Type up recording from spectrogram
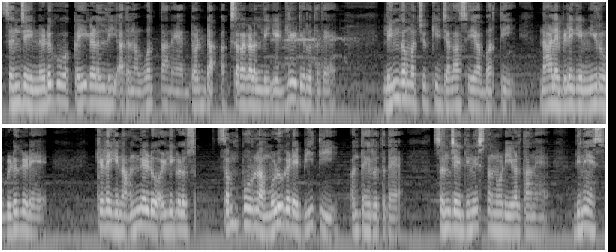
ಸಂಜಯ್ ನಡುಗುವ ಕೈಗಳಲ್ಲಿ ಅದನ್ನು ಓದ್ತಾನೆ ದೊಡ್ಡ ಅಕ್ಷರಗಳಲ್ಲಿ ಹೆಡ್ಲೈಟ್ ಇರುತ್ತದೆ. ಲಿಂಗಮಚುಕ್ಕಿ ಜಲಾಶಯ ಭರ್ತಿ ನಾಳೆ ಬೆಳಿಗ್ಗೆ ನೀರು ಬಿಡುಗಡೆ, ಕೆಳಗಿನ ಹನ್ನೆರಡು ಹಳ್ಳಿಗಳು ಸಂಪೂರ್ಣ ಮುಳುಗಡೆ ಭೀತಿ ಅಂತ ಇರುತ್ತದೆ. ಸಂಜಯ್ ದಿನೇಶ್ನ ನೋಡಿ ಹೇಳ್ತಾನೆ, ದಿನೇಶ್,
